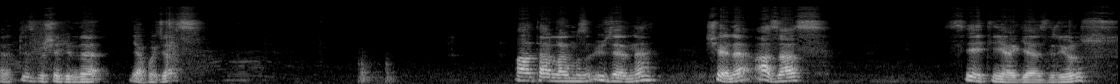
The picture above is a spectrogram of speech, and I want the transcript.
Evet biz bu şekilde yapacağız. Mantarlarımızın üzerine şöyle az az zeytinyağı gezdiriyoruz.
